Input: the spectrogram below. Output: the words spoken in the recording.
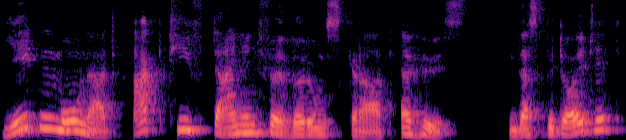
jeden Monat aktiv deinen Verwirrungsgrad erhöhst? Und das bedeutet,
